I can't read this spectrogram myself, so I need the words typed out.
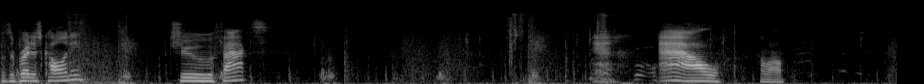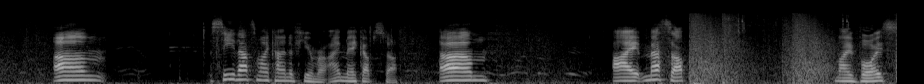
was a British colony. True fact. Ow. Oh well. Um, see, that's my kind of humor. I make up stuff. Um, I mess up my voice,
